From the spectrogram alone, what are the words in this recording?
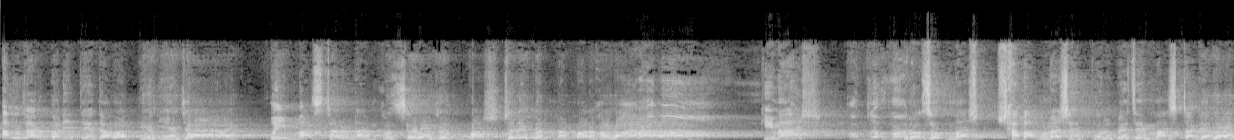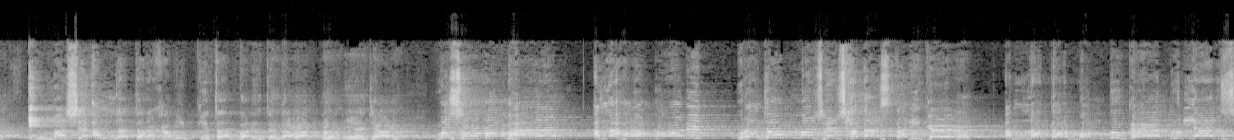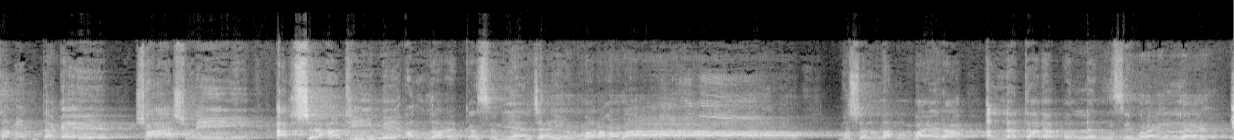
আল্লাহর বাড়িতে দাওয়াত দিয়ে নিয়ে যায়। ওই মাসটার নাম হচ্ছে রজব মাস জোরে বান্না মারহাবা কি মাস? রজব মাস। সাবান মাসের পূর্বে যে মাসটা গেল এই মাসে আল্লাহ তার হাবিবকে তার বাড়িতে দাওয়াত দিয়ে নিয়ে যায়। মুসলমান ভাই আল্লাহ রজব মাসের 27 তারিখে আল্লাহ তার বন্ধুকে দুনিয়ার জমিন থেকে সরাসরি আরশে আজিমে আল্লাহর কাছে নিয়ে যায় মারহাবা মুসলমান ভাইরা, আল্লাহ তাআলা বললেন জিবরাইল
